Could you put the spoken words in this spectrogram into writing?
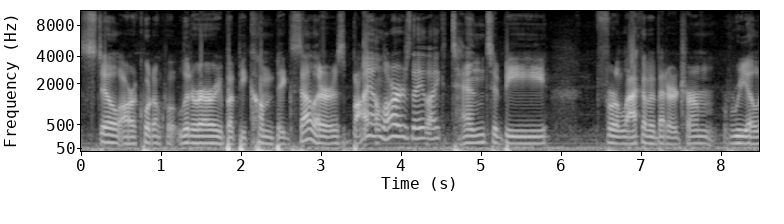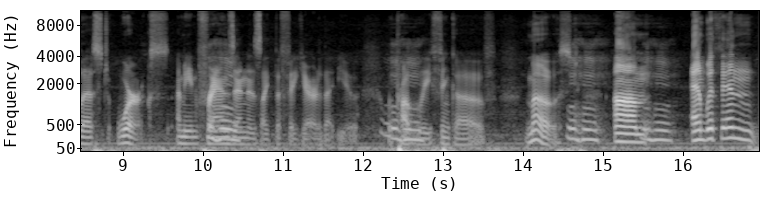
still are quote unquote literary but become big sellers, by and large, they like tend to be, for lack of a better term, realist works. I mean, Franzen mm-hmm. is like the figure that you would mm-hmm. probably think of most. Mm-hmm. Um, mm-hmm. and within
